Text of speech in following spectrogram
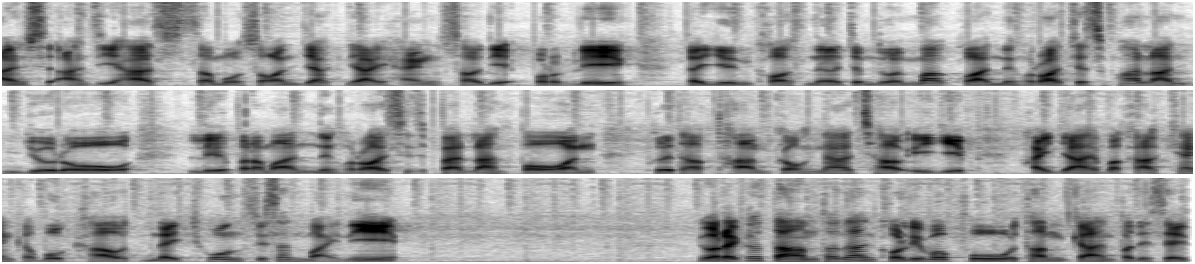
อันอันจิฮัสสโมสรยักษ์ใหญ่แห่งซาอุดิโปรลีกได้ยื่นข้อเสนอจำนวนมากกว่า 175 ล้านยูโร หรือประมาณ 148 ล้านปอนด์เพื่อทับทามกองหน้าชาวอียิปต์ให้ย้ายมาคาแข่งกับพวกเขาในช่วงซีซั่นใหม่นี้อย่างไรก็ตามทางด้านของลิเวอร์พูลทำการปฏิเสธ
